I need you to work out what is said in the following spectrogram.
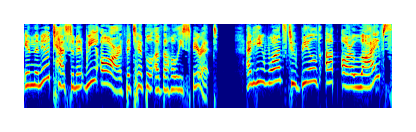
In the New Testament, we are the temple of the Holy Spirit. And He wants to build up our lives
